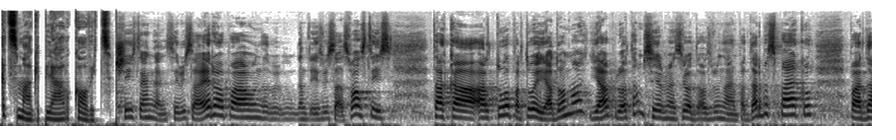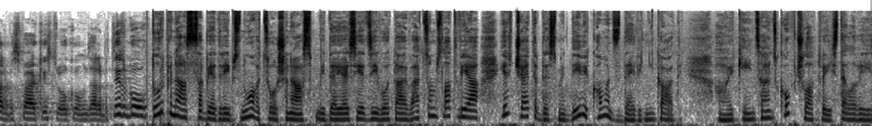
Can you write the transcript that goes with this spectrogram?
kad smagi pļāva Covid. Šīs tendences ir visā Eiropā un gandrīz visās valstīs. Tā kā ar to par to ir jādomā. Jā, protams, ir, mēs ļoti daudz runājam par darba spēku, par darba spēku iztrūkumu darba tirgu. Turpinās sabiedrības novecošanās. Vidējais iedzīvotāju vecums Latvijā ir 42,9 gadi. Aikīns Ains Kupčs Latvijas televīzija.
